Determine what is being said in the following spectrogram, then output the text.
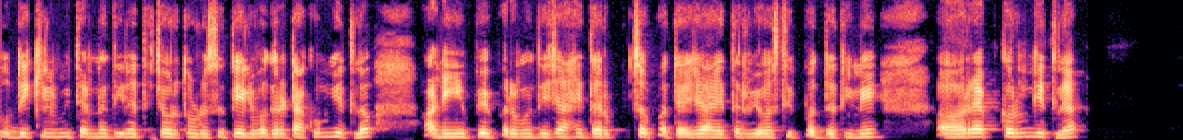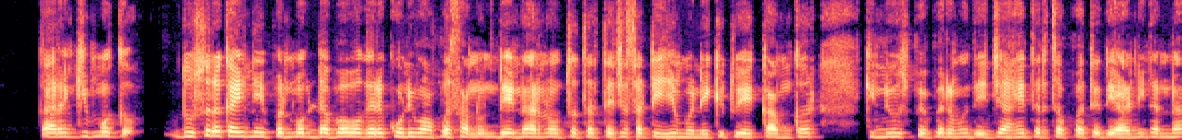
तो देखील मी त्यांना दिला. त्याच्यावर थोडंसं तेल वगैरे टाकून घेतलं आणि पेपरमध्ये जे आहे तर चपात्या ज्या आहे तर व्यवस्थित पद्धतीने रॅप करून घेतल्या. कारण की मग दुसरं काही नाही पण मग डबा वगैरे कोणी वापस आणून देणार नव्हतं. तर त्याच्यासाठी हे म्हणे की तू एक काम कर की न्यूजपेपरमध्ये जे आहे तर चपात्या दे. आणि त्यांना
